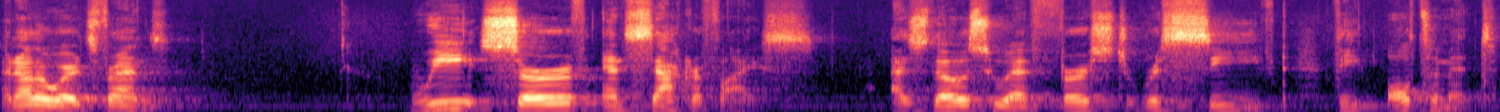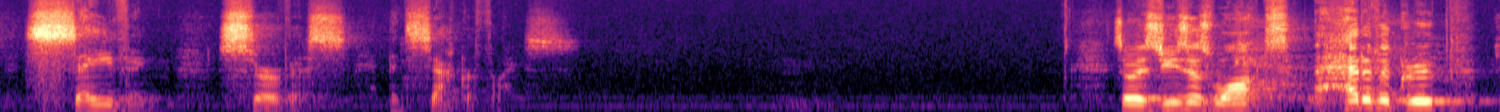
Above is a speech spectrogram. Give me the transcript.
In other words, friends, we serve and sacrifice as those who have first received the ultimate saving service and sacrifice. So, as Jesus walked ahead of the group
